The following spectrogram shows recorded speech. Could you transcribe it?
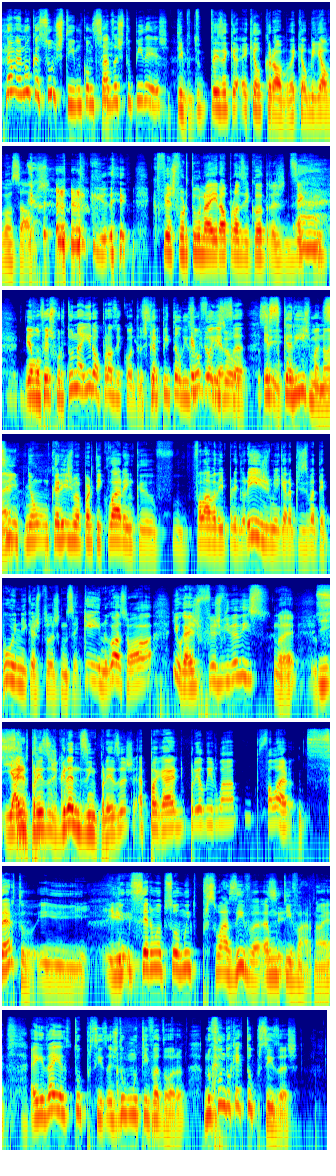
Não, eu nunca subestimo, como tu Sim. sabes, a estupidez. Tipo, tu tens aquele, aquele cromo daquele Miguel Gonçalves que, que fez fortuna a ir ao prós e contras dizer Ele não fez fortuna a ir ao prós e contras. Sim, Capitalizou, capitalizou. foi essa, esse carisma, não que é? sim, tinha um carisma particular em que falava de empreendedorismo e que era preciso bater punho e que as pessoas que não sei o quê, negócio, blá, blá, e o gajo fez vida disso, não é? E, e há empresas, grandes empresas, a pagar-lhe para ele ir lá falar. Certo. E, E- e ser uma pessoa muito persuasiva a Sim. motivar, não é? A ideia que tu precisas de um motivador, no fundo, o que é que tu precisas?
